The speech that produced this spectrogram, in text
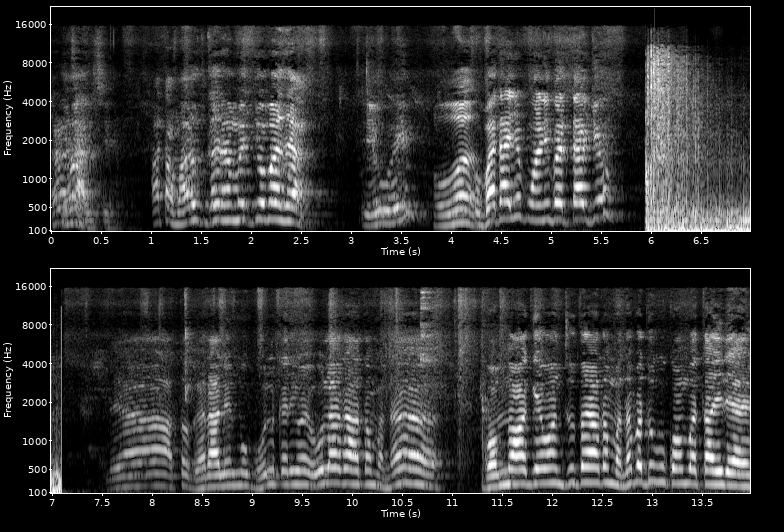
ચાલશે. આ તમારું જ ઘર સમજજો પાછા. એવું હોય ઊભા થાય પાણી બતાવજો આ તો ઘર આલીને હું ભૂલ કરી હોય એવું લાગે તો મને. ગોમનો આગેવાન છું તો તો મને બધું કોમ બતાવી રહ્યા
